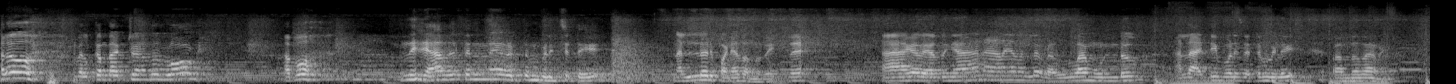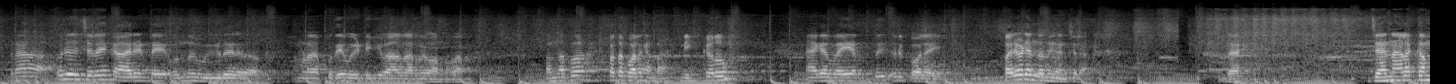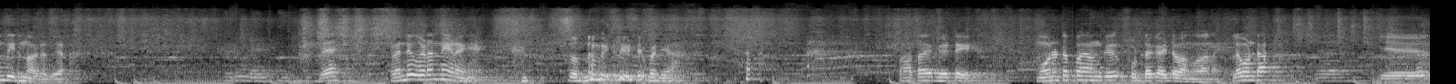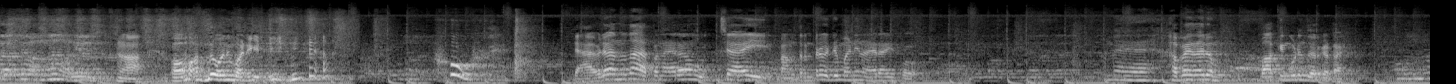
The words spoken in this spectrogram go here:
Hello welcome back to another vlog അപ്പോൾ ഇന്ന് രാവിലെ തന്നെ ഒരുത്തം വിളിച്ചിട്ട് നല്ലൊരു പണിയാണ് തന്നത്. ആകെ വേർത്ത് ഞാനാണെങ്കിൽ നല്ല വെള്ള മുണ്ടും നല്ല അടിപൊളി സെറ്റും സെറ്റപ്പിൽ വന്നതാണ്. എടാ ഒരു ചെറിയ കാര്യമുണ്ട് ഒന്ന് വീട് വരെ നമ്മളെ പുതിയ വീട്ടിലേക്ക് വാ വന്നതാണ്. വന്നപ്പോൾ ഇപ്പോഴത്തെ കൊല കണ്ട. നിക്കറും ആകെ വേർത്ത് ഒരു കൊലയായി പരിപാടി എന്താണെന്ന് കാണിച്ചില്ല അതെ ജനാലക്കമ്പി ഇരുന്ന് ഇവന്റെ വീട് തന്നെയാണ്. സ്വന്തം വീട്ടിൽ കിട്ടിയ പണിയാ. പാട്ടൊക്കെ കേട്ടേ. മോനിട്ടപ്പോ നമുക്ക് ഫുഡൊക്കെ ആയിട്ട് വന്നതാണ് അല്ല മോണ്ട? ഏ. ആ ഓ വന്ന് ഓന് പണി കിട്ടി. രാവിലെ വന്നതാ അപ്പൊ നേരം ഉച്ചയായി. പന്ത്രണ്ടര ഒരു മണി നേരമായി ഇപ്പോ അമ്മേ. അപ്പൊ ഏതായാലും ബാക്കിയും കൂടി തീർക്കട്ടെ.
